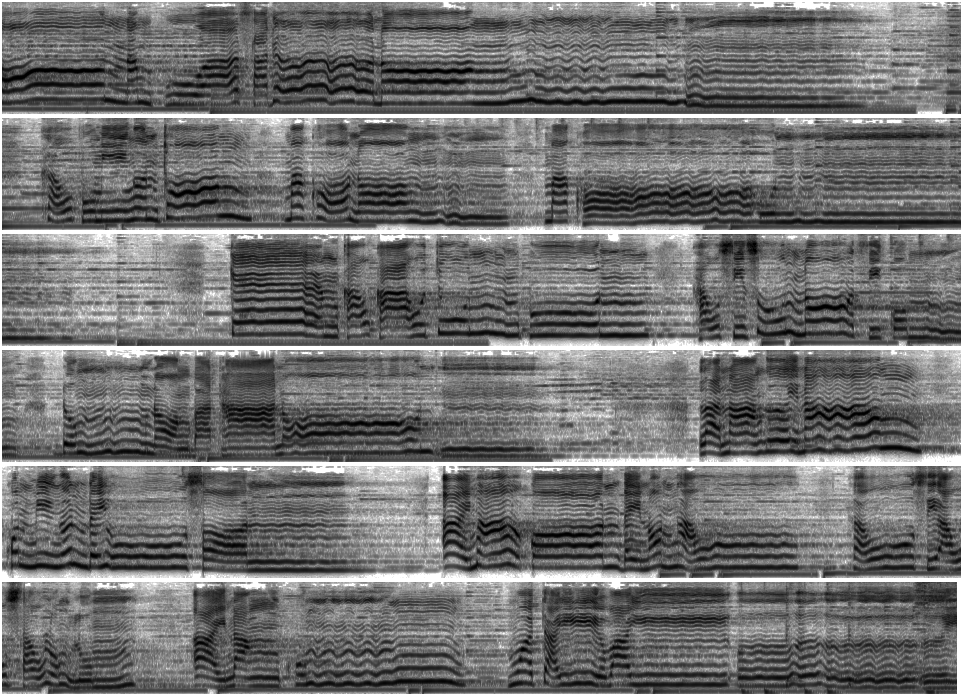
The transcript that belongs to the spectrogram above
นอนนำผัวสาเดอน้องเขาผู้มีเงินทอง มาขอน้อง มาขออุ่น แก้มขาวขาวจุนพูนเขาสิสูนนอสิกลม ดมน้องบาดหานอนละนางเอ้ยนาง คนมีเงินได้อยู่สอนอายมาก่อนได้นอนเหงา เขาสิเอาเสาลงหลุมอายนั่งคุ้ม หัวใจไว้เอ้ย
